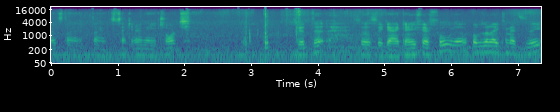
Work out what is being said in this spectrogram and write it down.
un, un petit sacré dans shorts. Écoute, ça c'est quand, quand il fait chaud, là, pas besoin d'être climatisé.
